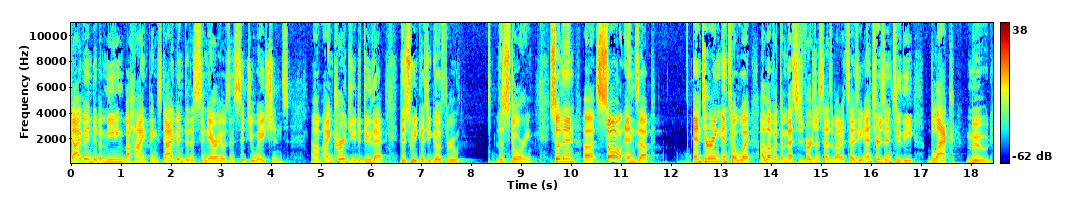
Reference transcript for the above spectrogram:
dive into the meaning behind things, dive into the scenarios and situations. Um, I encourage you to do that this week as you go through the story. So then uh, Saul ends up entering into what I love what the message version says about it. It says he enters into the black mood.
